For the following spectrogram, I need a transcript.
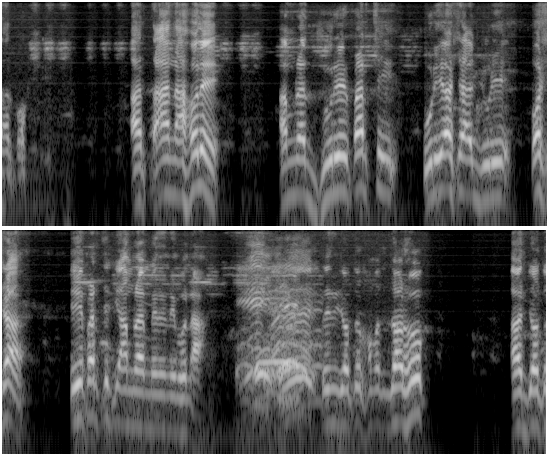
তার পক্ষে। আর তা না হলে আমরা দূরের প্রার্থী উড়ে আসা জুড়ে বসা এই প্রার্থীকে আমরা মেনে নেব না। তিনি যত ক্ষমতাধর হোক আর যত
